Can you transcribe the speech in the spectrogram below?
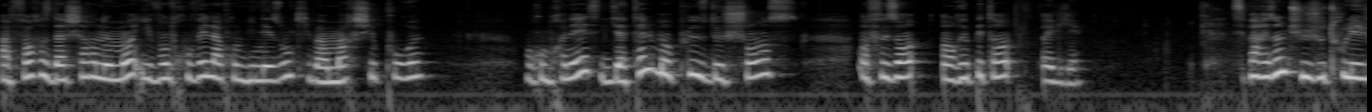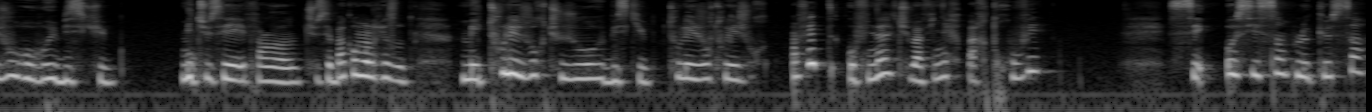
à force d'acharnement, ils vont trouver la combinaison qui va marcher pour eux. Vous comprenez? Il y a tellement plus de chances en faisant, en répétant. Ok. Si par exemple tu joues tous les jours au Rubik's Cube, mais tu sais, enfin, tu sais pas comment le résoudre, mais tous les jours tu joues au Rubik's Cube, tous les jours, tous les jours. En fait, au final, tu vas finir par trouver. C'est aussi simple que ça.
